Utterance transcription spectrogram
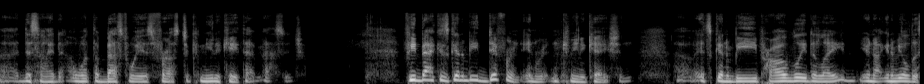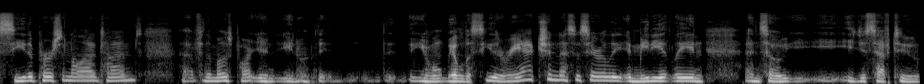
uh, decide what the best way is for us to communicate that message. Feedback is going to be different in written communication. Uh, it's going to be probably delayed. You're not going to be able to see the person a lot of times. Uh, for the most part, you you know, the, the, you won't be able to see the reaction necessarily immediately. And, and so you, just have to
